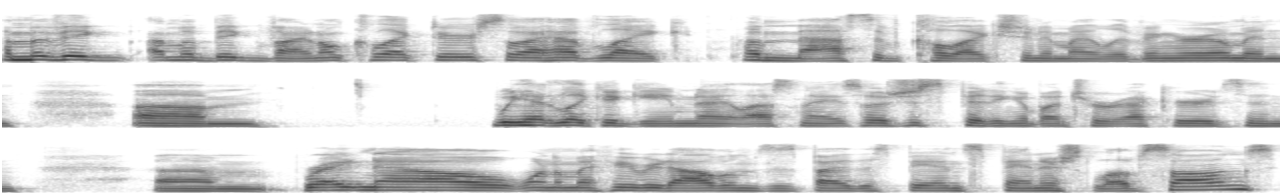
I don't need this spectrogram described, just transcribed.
I'm a big I'm a big vinyl collector, so I have like a massive collection in my living room, and um, we had like a game night last night, so I was just spitting a bunch of records. And um, right now, one of my favorite albums is by this band Spanish Love Songs.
